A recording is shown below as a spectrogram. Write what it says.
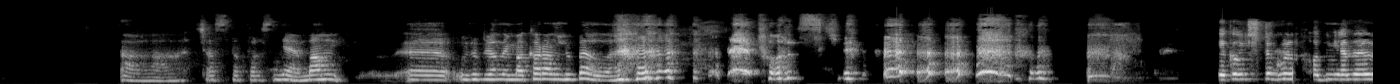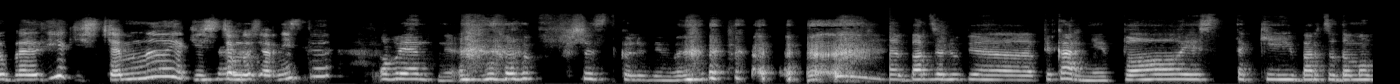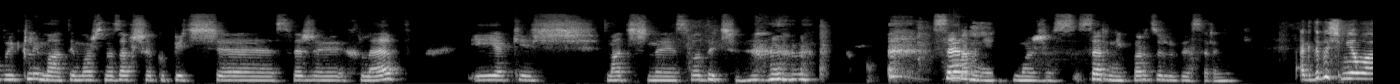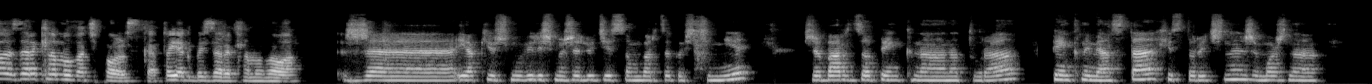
A, ciasta polskie. Nie, mam e, ulubiony makaron lubelle polskie. Jakąś szczególną odmianę lubeli? Jakiś ciemny, jakiś ciemnoziarnisty? Obojętnie. Wszystko lubimy. Bardzo lubię piekarnię, bo jest taki bardzo domowy klimat i można zawsze kupić e, świeży chleb i jakieś smaczne słodycze. Sernik może, sernik, bardzo lubię sernik. A gdybyś miała zareklamować Polskę, to jak byś zareklamowała? Że jak już mówiliśmy, że ludzie są bardzo gościnni, że bardzo piękna natura, piękne miasta historyczne, że można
